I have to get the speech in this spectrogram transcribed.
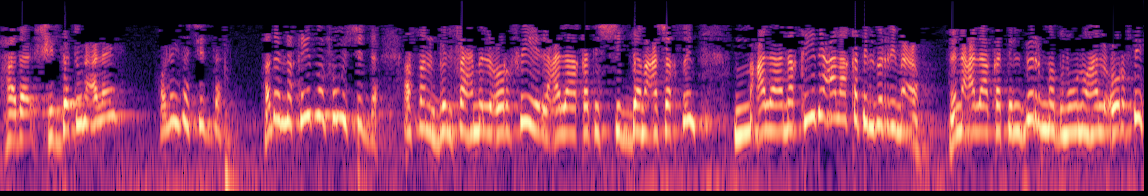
هذا شدة عليه وليست شدة؟ هذا النقيض مفهوم الشدة. أصلا بالفهم العرفي علاقة الشدة مع شخص على نقيض علاقة البر معه. لأن علاقة البر مضمونها العرفي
